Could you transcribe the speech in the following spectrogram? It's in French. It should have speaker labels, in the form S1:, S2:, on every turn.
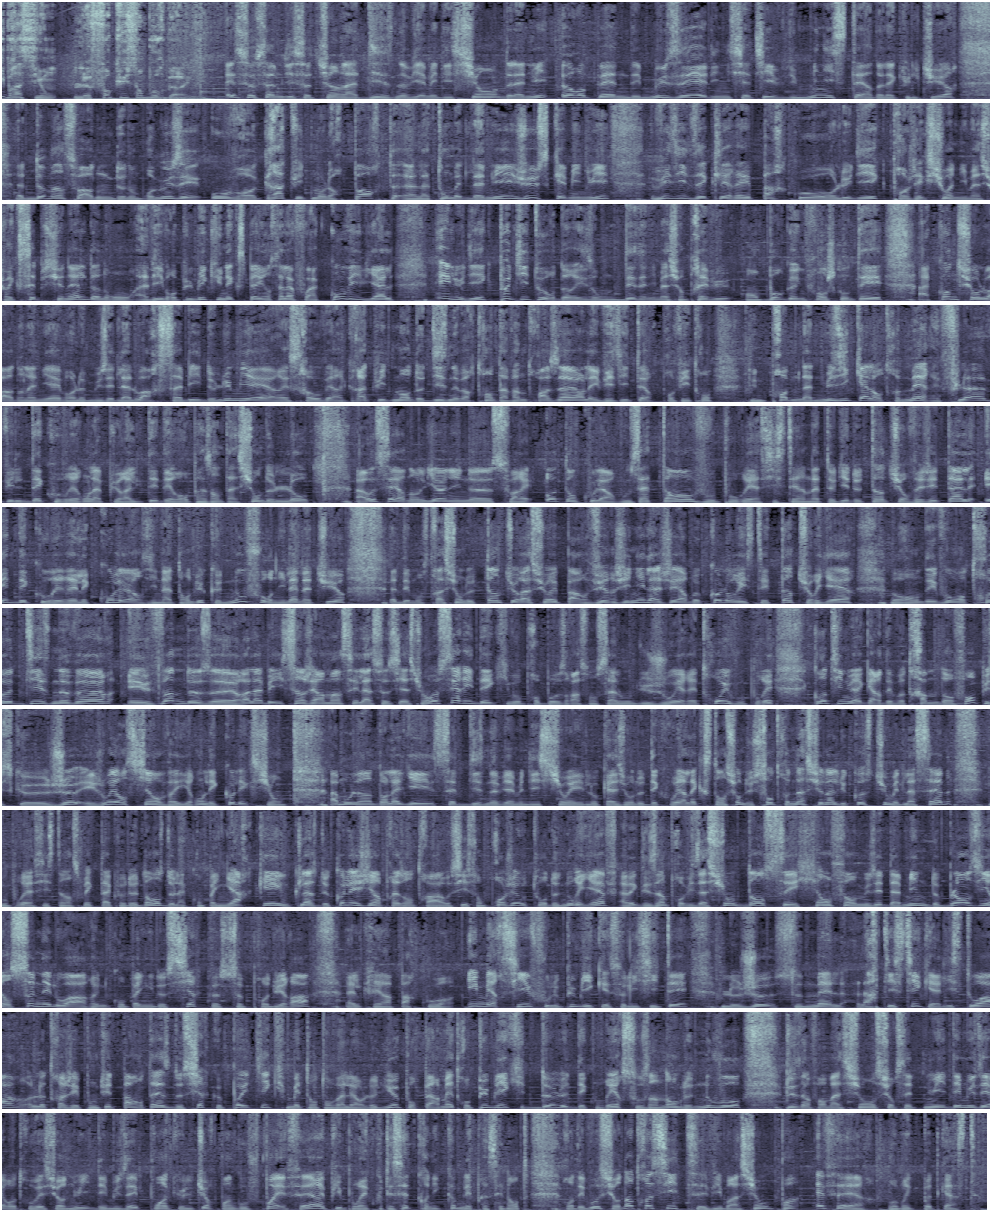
S1: Vibration, le focus en Bourgogne.
S2: Et ce samedi se tient la 19e édition de la nuit européenne des musées à l'initiative du ministère de la Culture. Demain soir, donc, de nombreux musées ouvrent gratuitement leurs portes à la tombée de la nuit jusqu'à minuit. Visites éclairées, parcours ludiques, projections, animations exceptionnelles donneront à vivre au public une expérience à la fois conviviale et ludique. Petit tour d'horizon des animations prévues en Bourgogne-Franche-Comté, à Cône-sur-Loire dans la Nièvre, le musée de la Loire s'habille de lumière et sera ouvert gratuitement de 19h30 à 23h. Les visiteurs profiteront d'une promenade musicale entre mer et fleuve. Ils découvriront la pluralité des représentations de l'eau. À Auxerre, dans Lyon, une soirée haute en couleurs vous attend. Vous pourrez assister à un atelier de teinture végétale et découvrirez les couleurs inattendues que nous fournit la nature. Démonstration de teinture assurée par Virginie Lagerbe, coloriste et teinturière. Rendez-vous entre 10 19h et 22h. À l'abbaye Saint-Germain, c'est l'association Océridé qui vous proposera son salon du jouet rétro et vous pourrez continuer à garder votre âme d'enfant puisque jeux et jouets anciens envahiront les collections. À Moulins, dans l'Allier, cette 19e édition est l'occasion de découvrir l'extension du Centre national du costume et de la scène. Vous pourrez assister à un spectacle de danse de la compagnie Arquet. Une classe de collégiens présentera aussi son projet autour de Nourieff avec des improvisations dansées. Enfin, au musée de la mine de Blanzy en Saône-et-Loire, une compagnie de cirque se produira. Elle crée un parcours immersif où le public est sollicité. Le jeu se mêle à l'artistique et à l'histoire. Le trajet ponctué de parenthèses de cirque poétique mettant en valeur le lieu pour permettre au public de le découvrir sous un angle nouveau. Plus d'informations sur cette nuit des musées à retrouver sur nuitdesmusées.culture.gouv.fr et puis pour écouter cette chronique comme les précédentes, rendez-vous sur notre site vibration.fr, rubrique podcast.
